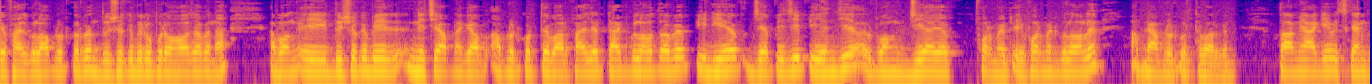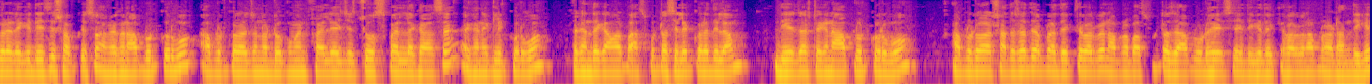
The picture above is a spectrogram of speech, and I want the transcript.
যে ফাইলগুলো আপলোড করবেন দুইশো কেবির উপরে হওয়া যাবে না। এবং এই দুইশো কেবির নিচে আপনাকে আপলোড করতে হবে। আর ফাইলের টাইপগুলো হতে হবে পিডিএফ জেপিজি পিএনজি এবং জিআইএফ ফরম্যাট এই ফরম্যাটগুলো হলে আপনি আপলোড করতে পারবেন। তো আমি আগেও স্ক্যান করে রেখে দিয়েছি সবকিছু। আমি এখন আপলোড করব। আপলোড করার জন্য ডকুমেন্ট ফাইলে যে চোজ ফাইল লেখা আছে, এখানে ক্লিক করব। এখান থেকে আমার পাসপোর্টটা সিলেক্ট করে দিলাম। দিয়ে জাস্ট এখানে আপলোড করব। আপলোড হওয়ার সাথে সাথে আপনারা দেখতে পারবেন, আপনার পাসপোর্টটা যে আপলোড হয়েছে এইদিকে দেখতে পারবেন আপনারা ডান দিকে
